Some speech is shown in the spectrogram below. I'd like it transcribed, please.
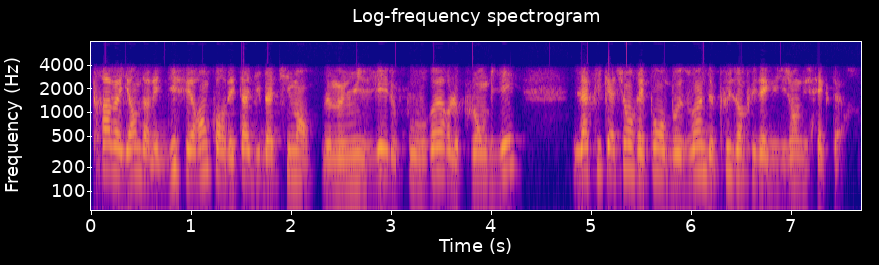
travaillant dans les différents corps d'état du bâtiment, le menuisier, le couvreur, le plombier. L'application répond aux besoins de plus en plus exigeants du secteur.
